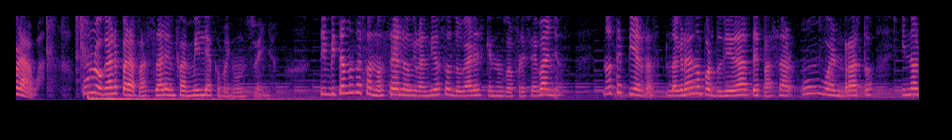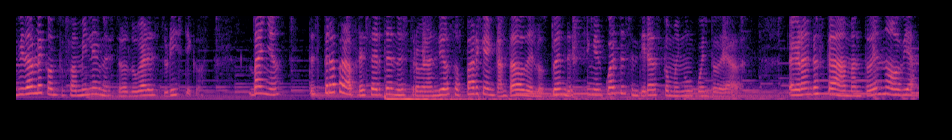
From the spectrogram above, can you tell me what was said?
Tunguragua, un lugar para pasar en familia como en un sueño. Te invitamos a conocer los grandiosos lugares que nos ofrece Baños. No te pierdas la gran oportunidad de pasar un buen rato inolvidable con tu familia en nuestros lugares turísticos. Baños te espera para ofrecerte nuestro grandioso parque encantado de los duendes, en el cual te sentirás como en un cuento de hadas. La gran cascada Manto de Novia,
